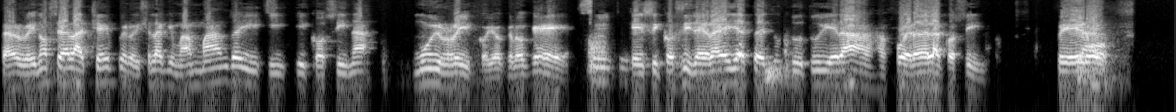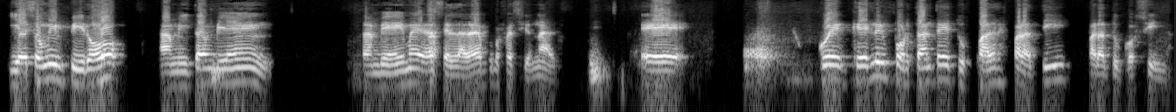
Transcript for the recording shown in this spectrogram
tal vez no sea la chef, pero es la que más manda y, y- y cocina muy rico. Yo creo que, Sí, sí. que si cocinara ella, tú, tú estuvieras afuera de la cocina. Pero, Claro. Y eso me inspiró a mí también, también me hacer la área profesional. Eh, ¿qué, es lo importante de tus padres para ti, para tu cocina?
